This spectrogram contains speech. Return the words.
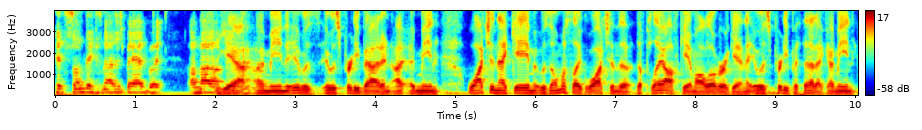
that Sunday's not as bad, but I'm not on. Yeah, I mean it was it was pretty bad, and I, I mean watching that game, it was almost like watching the the playoff game all over again. It was pretty pathetic. I mean.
